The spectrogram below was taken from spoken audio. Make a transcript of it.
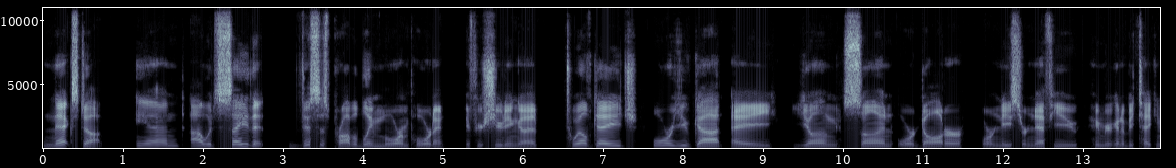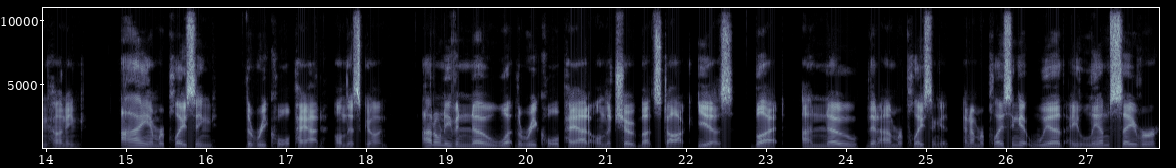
next up, and I would say that this is probably more important if you're shooting a 12 gauge or you've got a young son or daughter or niece or nephew whom you're going to be taking hunting. I am replacing the recoil pad on this gun. I don't even know what the recoil pad on the Choate buttstock is, but I know that I'm replacing it, and I'm replacing it with a Limb Saver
